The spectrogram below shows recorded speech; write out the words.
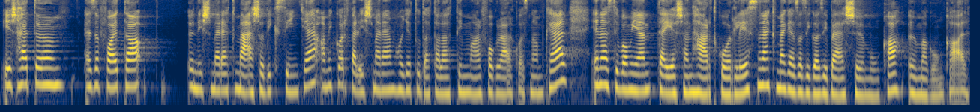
És hát ez a fajta önismeret második szintje, amikor felismerem, hogy a tudatalattimmal foglalkoznom kell. Én ezt hívom ilyen teljesen hardcore lésznek, meg ez az igazi belső munka önmagunkkal.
